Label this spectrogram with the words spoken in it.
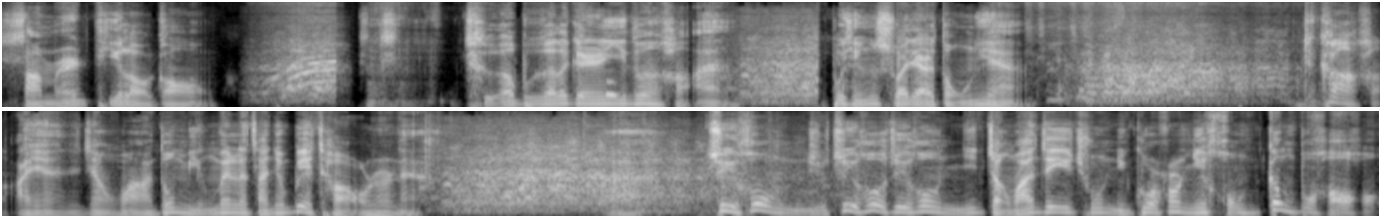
嗓门提老高，扯脖子跟人一顿喊，不行甩点东西。干啥呀？你讲话都明白了，咱就别吵吵了。哎，最后你最后最后你整完这一出，你过后你哄更不好哄。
